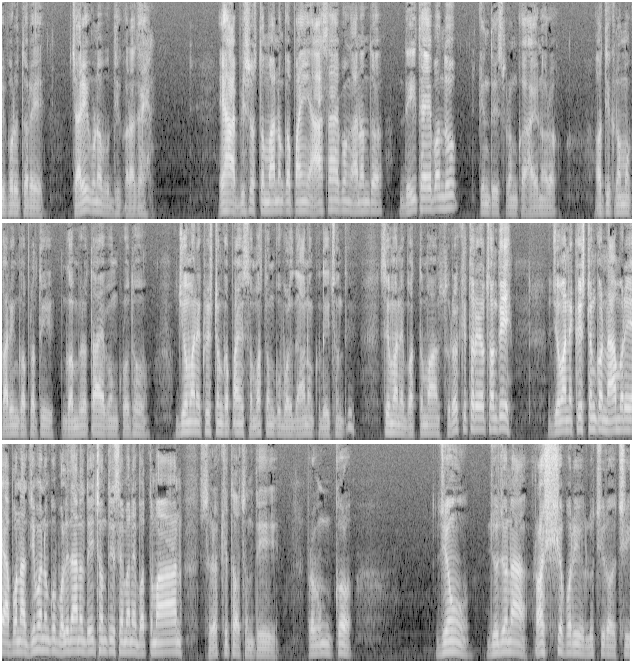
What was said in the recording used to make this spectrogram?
ବିପରୀତରେ ଚାରିଗୁଣ ବୃଦ୍ଧି କରାଯାଏ। ଏହା ବିଶ୍ୱସ୍ତମାନଙ୍କ ପାଇଁ ଆଶା ଏବଂ ଆନନ୍ଦ ଦେଇଥାଏ ବନ୍ଧୁ କିନ୍ତୁ ଈଶ୍ୱରଙ୍କ ଆଇନର ଅତିକ୍ରମକାରୀଙ୍କ ପ୍ରତି ଗମ୍ଭୀରତା ଏବଂ କ୍ରୋଧ ଯେଉଁମାନେ ଖ୍ରୀଷ୍ଟଙ୍କ ପାଇଁ ସମସ୍ତଙ୍କୁ ବଳିଦାନ ଦେଇଛନ୍ତି ସେମାନେ ବର୍ତ୍ତମାନ ସୁରକ୍ଷିତରେ ଅଛନ୍ତି। ଯେଉଁମାନେ ଖ୍ରୀଷ୍ଟଙ୍କ ନାମରେ ଆପଣା ଜୀବନକୁ ବଳିଦାନ ଦେଇଛନ୍ତି ସେମାନେ ବର୍ତ୍ତମାନ ସୁରକ୍ଷିତ ଅଛନ୍ତି। ପ୍ରଭୁଙ୍କ ଯେଉଁ ଯୋଜନା ରହସ୍ୟ ପରି ଲୁଚି ରହିଛି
